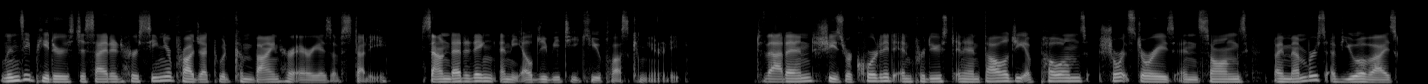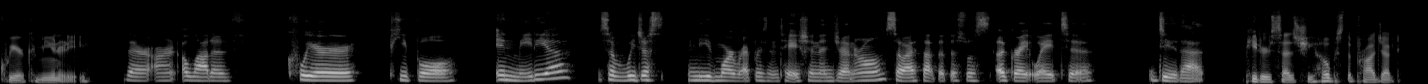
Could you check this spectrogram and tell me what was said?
Lindsay Peters decided her senior project would combine her areas of study sound editing, and the LGBTQ plus community. To that end, she's recorded and produced an anthology of poems, short stories, and songs by members of U of I's queer community. There aren't a lot of queer people in media, so we just need more representation in general. So I thought that this was a great way to do that. Peters says she hopes the project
